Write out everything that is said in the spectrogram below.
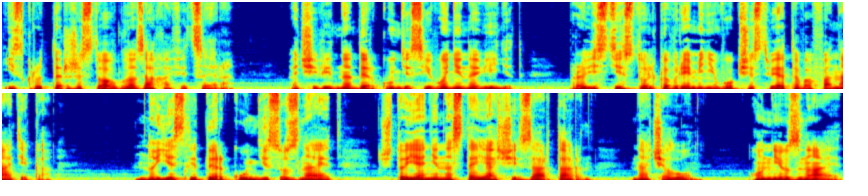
искру торжества в глазах офицера. Очевидно, Деркундис его ненавидит, провести столько времени в обществе этого фанатика. Но если Дер Кундис узнает, что я не настоящий Зартарн, начал он. Он не узнает,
